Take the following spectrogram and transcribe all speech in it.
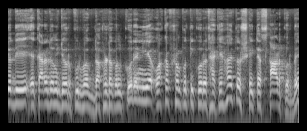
যদি কারও জমি জোরপূর্বক দখল টখল করে নিয়ে ওয়াকফ সম্পত্তি করে থাকে, হয়তো সেইটা ছাড় করবে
